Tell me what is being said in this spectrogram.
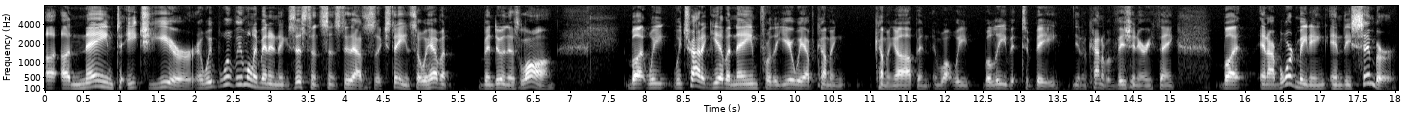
a, a name to each year. And We've, we've only been in existence since 2016, so we haven't been doing this long. But we, we try to give a name for the year we have coming coming up and, and what we believe it to be, you know, kind of a visionary thing. But in our board meeting in December,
